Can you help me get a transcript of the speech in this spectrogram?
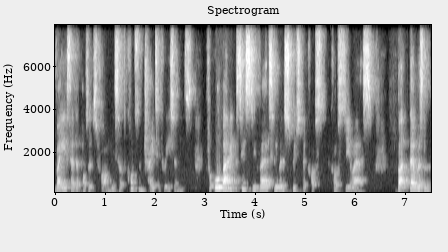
raise their deposits from, these sort of concentrated regions, for all banks seems to be relatively well distributed across, across the US. But there was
